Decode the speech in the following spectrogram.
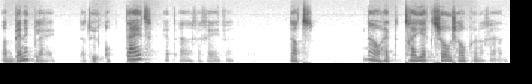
Wat ben ik blij dat u op tijd hebt aangegeven dat nou, het traject zo zou kunnen gaan.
